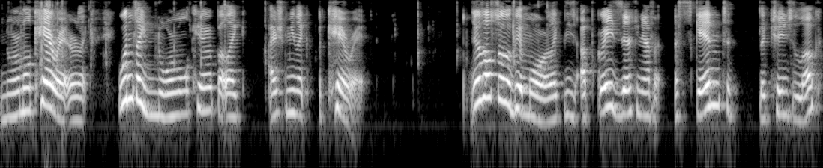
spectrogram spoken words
normal carrot, or like, it wouldn't say normal carrot, but like, I just mean like a carrot. There's also a bit more, like these upgrades, there can have a, a skin to like change the look.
